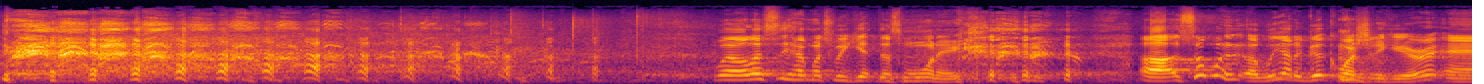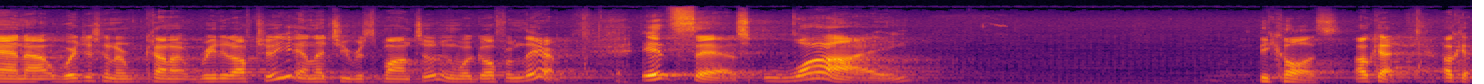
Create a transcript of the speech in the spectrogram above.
Well, let's see how much we get this morning. uh, someone, uh, we got a good question here, and uh, we're just going to kind of read it off to you and let you respond to it, and we'll go from there. It says, Why? Because. Okay, okay,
